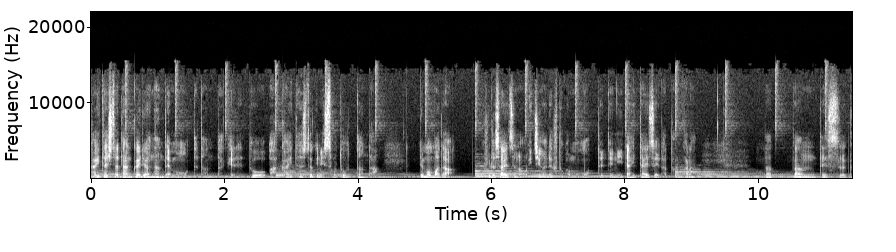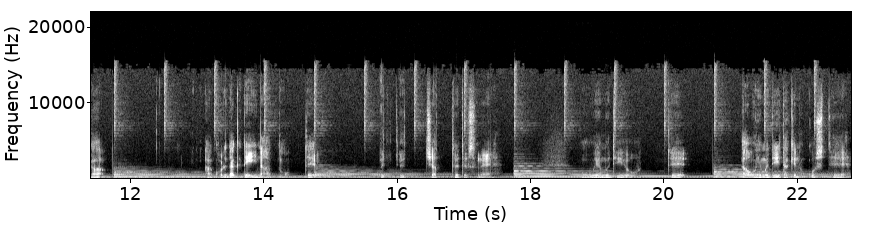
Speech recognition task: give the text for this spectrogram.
買い足した段階では何台も持ってたんだけれど、あ、買い足す時に相当売ったんだ。でもまだフルサイズの一眼レフとかも持ってて2台体制だったのかなだったんですが、あ、これだけでいいなと思って、売っちゃってですね、OMD を売って、OMD だけ残して、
